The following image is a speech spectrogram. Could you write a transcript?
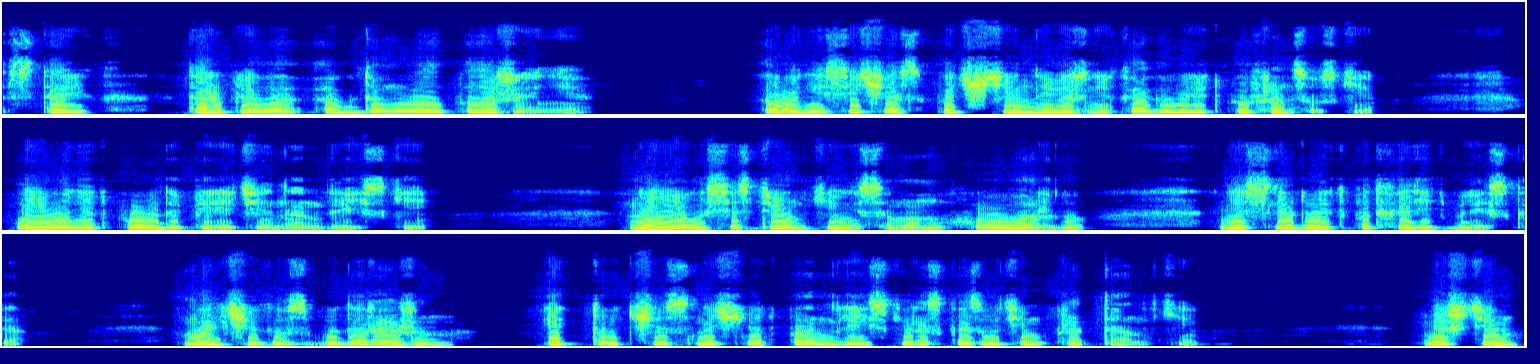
Старик торопливо обдумывал положение. Ронни сейчас почти наверняка говорит по-французски. У него нет повода перейти на английский. Но ни его сестренке, ни самому Ховарду не следует подходить близко. Мальчик взбудоражен и тотчас начнет по-английски рассказывать им про танки. Меж тем,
